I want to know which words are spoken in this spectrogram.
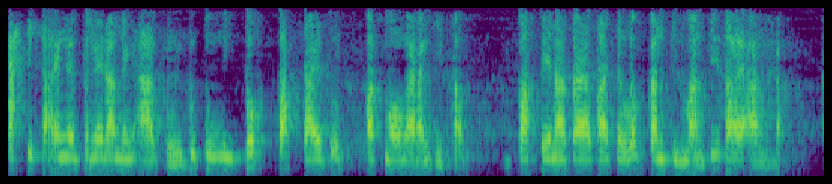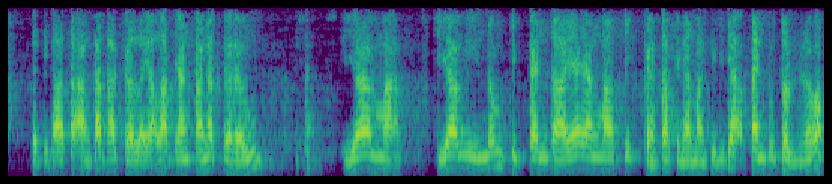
Kasih sayangnya pangeran yang aku itu tumituk pas saya itu pas mau ngarang kitab. Pas pena saya saya celup kan dimangsi saya angkat. Ketika saya angkat ada layalat yang sangat gerau. Dia mas, dia minum di pen saya yang masih basah dengan mangsi. Dia pen tutul, kenapa?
